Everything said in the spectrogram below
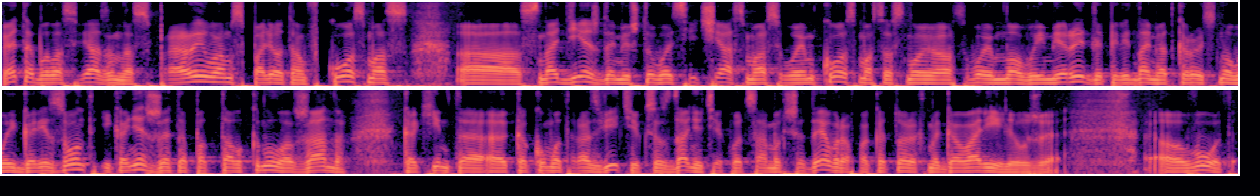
это было связано с прорывом, с полетом в космос, э, с надеждами, что вот сейчас мы освоим космос, освоим новые миры, для перед нами откроется новый горизонт, и, конечно же, это подтолкнуло жанр каким-то, э, к какому-то развитию, к созданию тех вот самых шедевров, о которых мы говорили уже. Вот.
